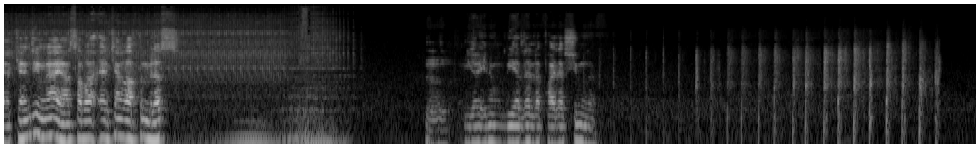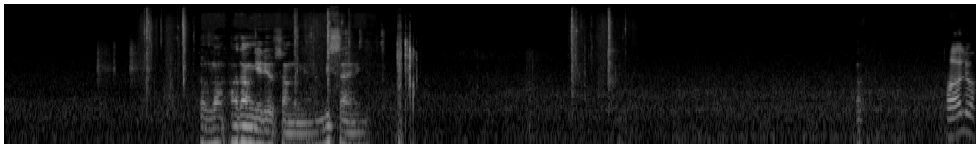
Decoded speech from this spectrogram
Erkenciyim ha ya. Sabah erken kalktım biraz. Hmm, Yayınımı bir yerlerle paylaşayım da. Dur lan adam geliyor sandım ya. Bir saniye. Alo.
